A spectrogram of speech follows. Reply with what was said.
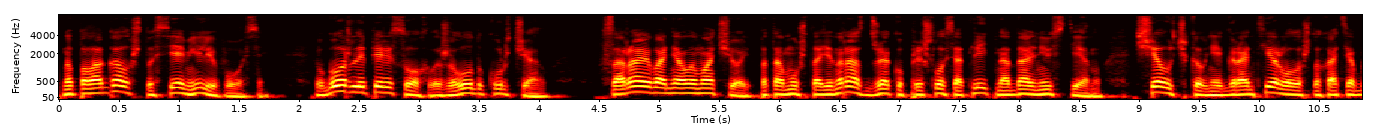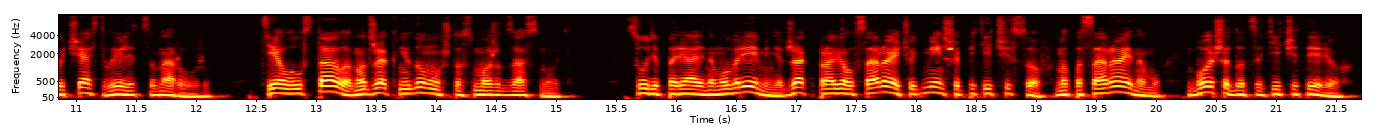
но полагал, что 7 или 8. В горле пересохло, желудок урчал. В сарае воняло мочой, потому что один раз Джеку пришлось отлить на дальнюю стену. Щелочка в ней гарантировала, что хотя бы часть выльется наружу. Тело устало, но Джек не думал, что сможет заснуть. Судя по реальному времени, Джек провел в сарае чуть меньше пяти часов, но по сарайному больше двадцати четырех.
